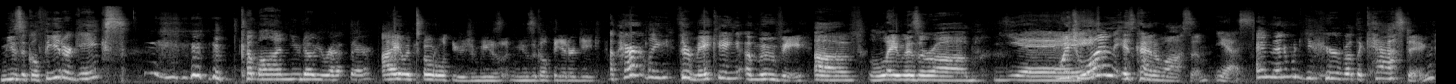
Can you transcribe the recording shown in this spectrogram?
musical theater geeks. Come on, you know you're out there. I am a total huge music, musical theater geek. Apparently, they're making a movie of Les Miserables, Yay. which one is kind of awesome. Yes. And then when you hear about the casting,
